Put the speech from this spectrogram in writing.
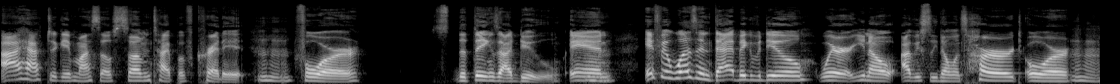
I have to give myself some type of credit Mm-hmm. for s- the things I do. And Mm-hmm. if it wasn't that big of a deal where, you know, obviously no one's hurt or Mm-hmm.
